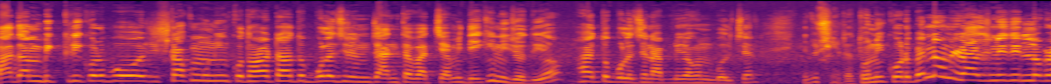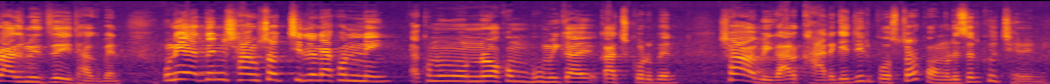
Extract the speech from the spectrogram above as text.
বাদাম বিক্রি করব সেরকম উনি কোথাও হয়তো বলেছিলেন, জানতে পারছি, আমি দেখিনি যদিও, হয়তো বলেছেন আপনি যখন বলছেন, কিন্তু সেটা তো উনি করবেন না, উনি রাজনীতির লোক, রাজনীতিতেই থাকবেন। উনি এতদিন সাংসদ ছিলেন, এখন নেই, এখন উনি অন্যরকম ভূমিকায় কাজ করবেন, স্বাভাবিক, আর খারগেজির পোস্টটা কংগ্রেসের কেউ ছেড়েনি।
